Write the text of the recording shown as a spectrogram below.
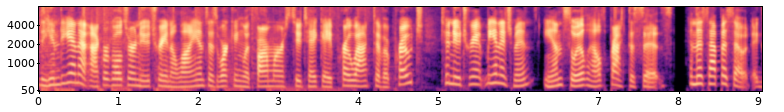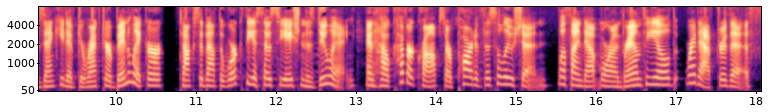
The Indiana Agriculture Nutrient Alliance is working with farmers to take a proactive approach to nutrient management and soil health practices. In this episode, Executive Director Ben Wicker talks about the work the association is doing and how cover crops are part of the solution. We'll find out more on Brownfield right after this.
